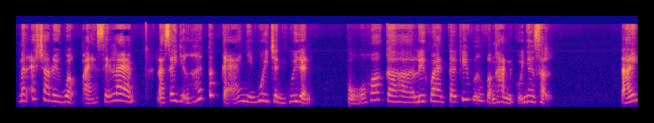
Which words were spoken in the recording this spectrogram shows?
bên HR Reward bạn sẽ làm là xây dựng hết tất cả những quy trình quy định của uh, liên quan tới cái vận hành của nhân sự. Đấy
